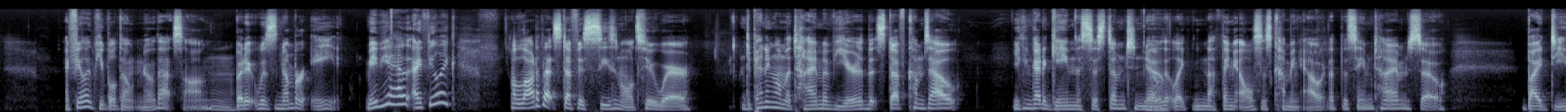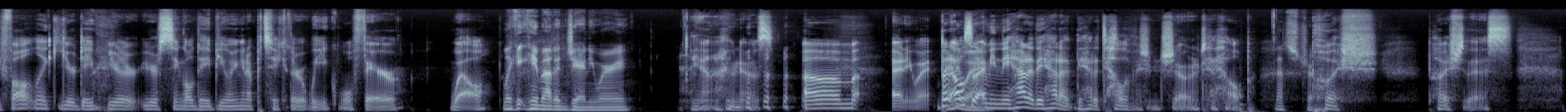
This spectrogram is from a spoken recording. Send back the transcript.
I feel like people don't know that song, Hmm. but it was number eight. Maybe it has, I feel like a lot of that stuff is seasonal too, where depending on the time of year that stuff comes out, you can kind of game the system to know Yeah. that like nothing else is coming out at the same time. So by default, like your de- your your single debuting in a particular week will fare well. like it came out in January. Yeah, who knows? um. Anyway, but also, I mean, they had a they had a they had a television show to help That's true. push push this.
